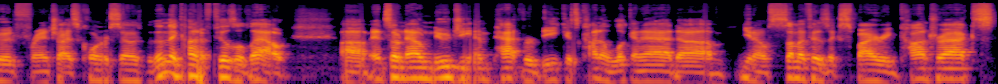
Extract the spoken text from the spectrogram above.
good franchise cornerstones, but then they kind of fizzled out. Um, and so now new GM Pat Verbeek is kind of looking at um, you know some of his expiring contracts.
